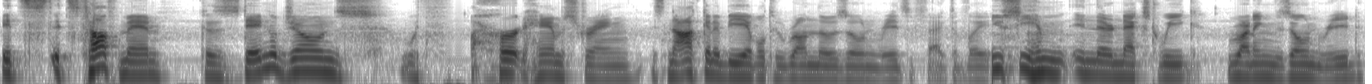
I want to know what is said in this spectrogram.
It's it's tough, man, cuz Daniel Jones with a hurt hamstring is not going to be able to run those zone reads effectively. You see him in there next week running zone read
